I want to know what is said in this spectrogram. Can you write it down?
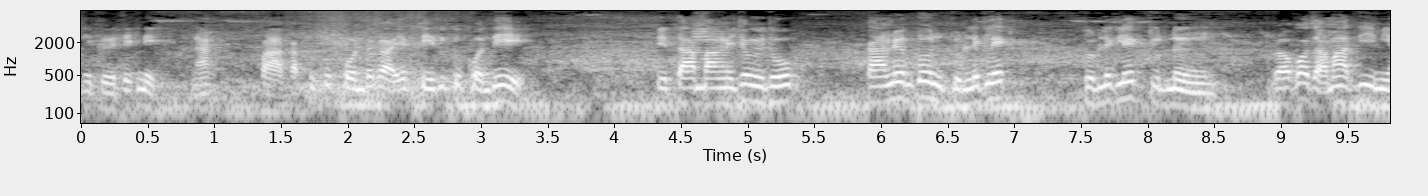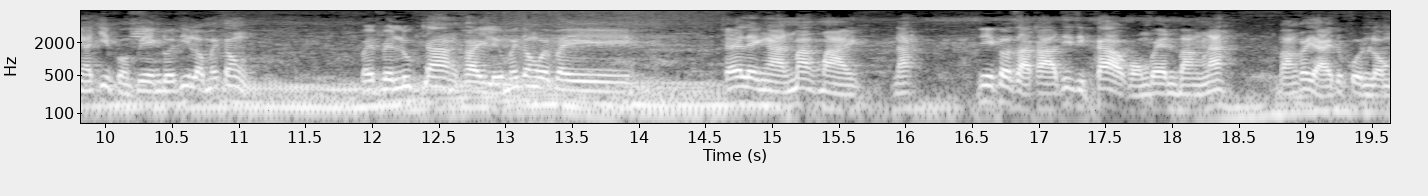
นี่คือเทคนิคนะฝากกับทุกๆ คนแล้วก็ FC ทุกๆ คนที่ติดตามบางในช่อง YouTube การเริ่มต้นจุดเล็ก ๆ จุดเล็ก ๆ จุดหนึ่งเราก็สามารถที่มีอาชีพของตัวเองโดยที่เราไม่ต้อง ไปเป็นลูกจ้างใครหรือไม่ต้องไปไปใช้แรงงานมากมายนะ นี่ก็สาขาที่ 19 ของแบรนด์บางนะ บางก็อยากให้ทุกคนลอง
